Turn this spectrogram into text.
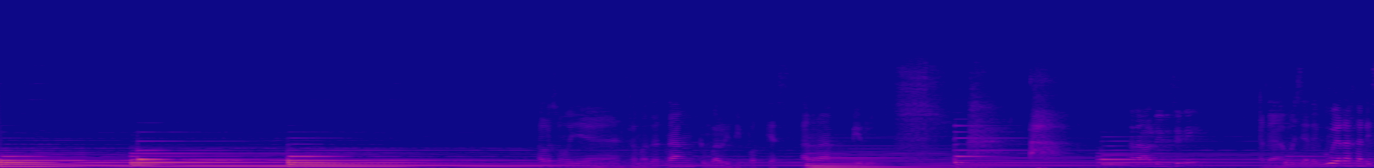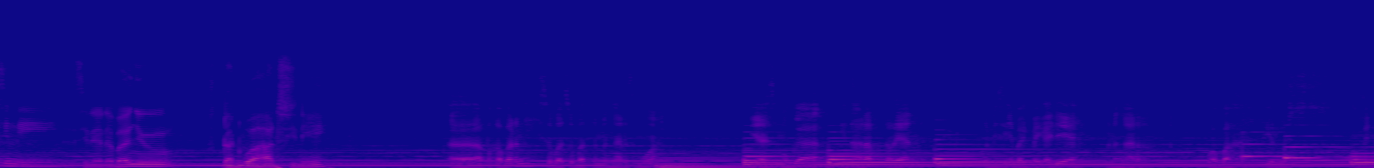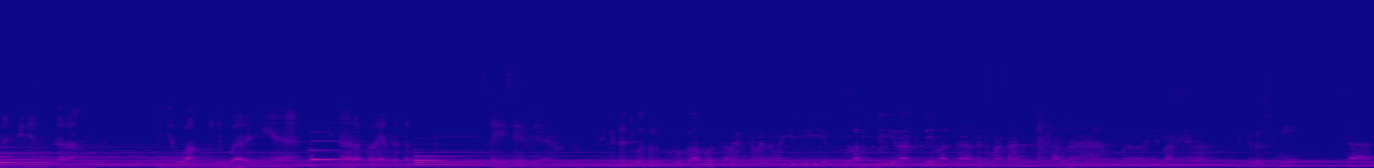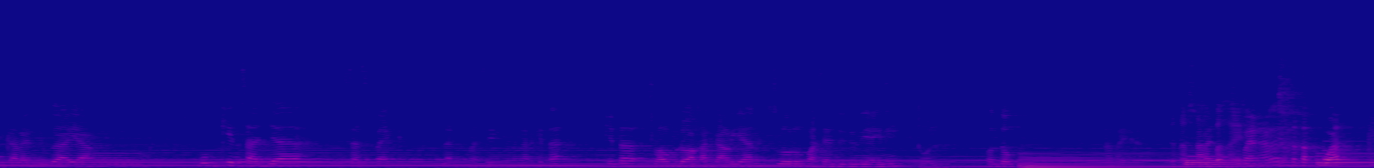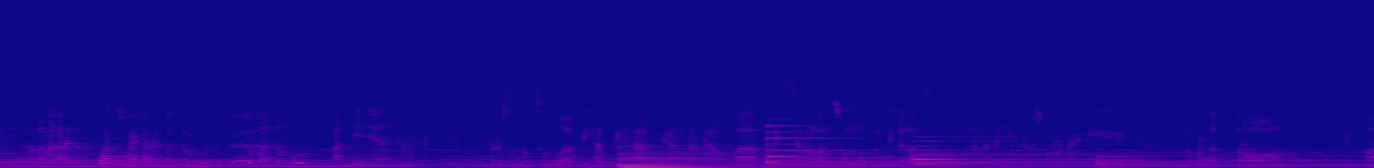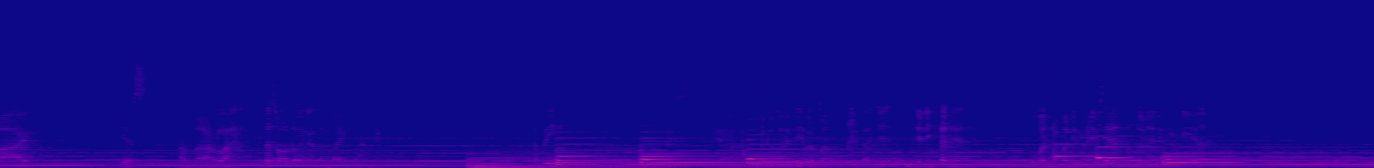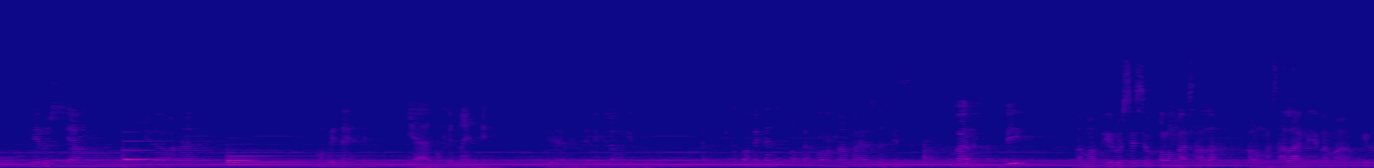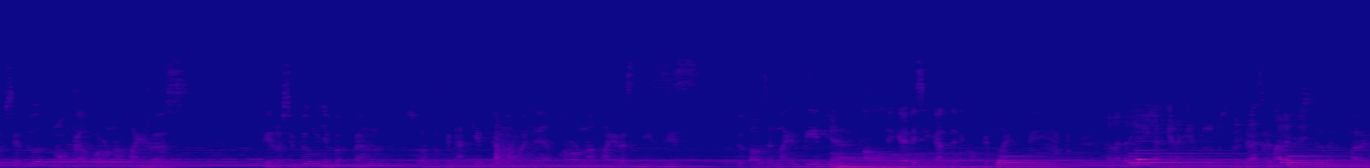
Halo semuanya, selamat datang kembali di podcast Arak Biru. Ada Aldi di sini. Ada masih ada gue Raka di sini. Di sini ada Banyu. dan gua Hans sini Eh, apa kabar nih sobat-sobat pendengar semua? Ya semoga kita harap kalian kondisinya baik-baik aja ya mendengar wabah virus COVID-19 yang sekarang menyeruak menyebar ini ya. Kita harap kalian tetap stay safe ya. Ya, kita juga turut berduka buat kalian-kalian yang lagi di di, di landa kecemasan karena menyebarnya virus ini dan kalian juga yang mungkin saja suspek dan masih mendengar kita kita selalu mendoakan kalian seluruh pasien di dunia ini betul untuk apa ya Tetap supaya, tabah ya. supaya kalian tetap kuat pertama kalian tetap kuat supaya kalian Cepat sembuh juga. cepat sembuh pastinya Terus untuk semua pihak-pihak yang terdampak baik secara langsung maupun tidak langsung dengan adanya virus corona ini. Untuk tetap strong, keep fight, yes. Sabarlah. kita selalu doain yang terbaik lah tapi virusnya sih kalau nggak salah, kalau nggak salah nih nama virusnya itu novel coronavirus. Virus itu menyebabkan suatu penyakit yang namanya coronavirus disease 2019 Ya. Oh. sehingga disingkat jadi COVID-19. Karena terjadi akhir-akhir 2019 kemarin ya. 2019 kemarin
